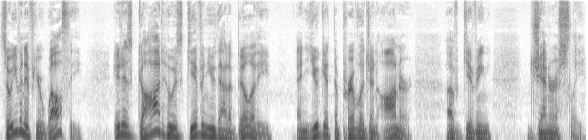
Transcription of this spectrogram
So even if you're wealthy, it is God who has given you that ability, and you get the privilege and honor of giving generously.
